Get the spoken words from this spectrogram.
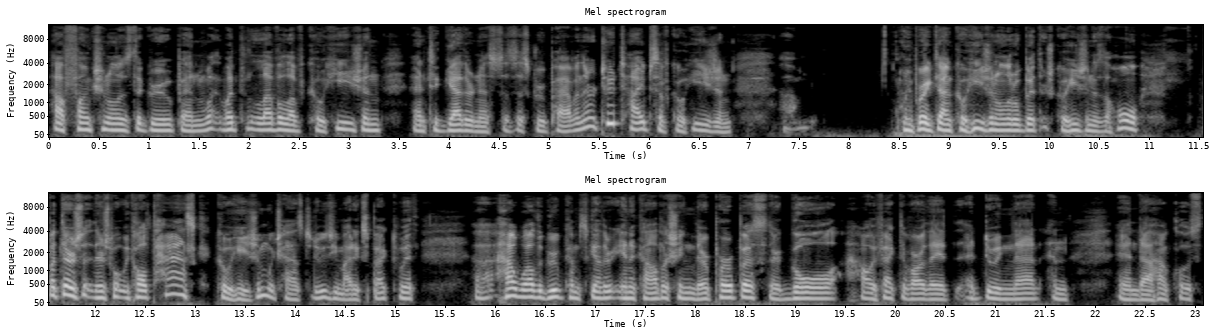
how functional is the group? And what, what level of cohesion and togetherness does this group have? And there are two types of cohesion. Um, we break down cohesion a little bit. There's cohesion as the whole, but there's, there's what we call task cohesion, which has to do, as you might expect, with uh, how well the group comes together in accomplishing their purpose, their goal, how effective are they at, at doing that, and and uh, how close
